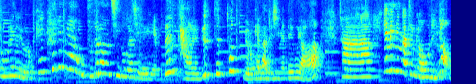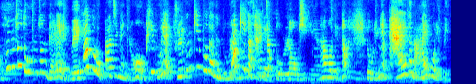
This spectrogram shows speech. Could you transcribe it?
우리는 이렇게 creamy하고 부드러운 친구가 제일 예쁜 가을 mute 톤 이렇게 봐주시면 되고요. 자, 혜미님 같은 경우는요 홍조도 홍조인데 외곽으로 빠지면요 피부에 붉은기보다는 노란기가 살짝 더 올라오시기는 하거든요. 우리는 밝은 아이보리빛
